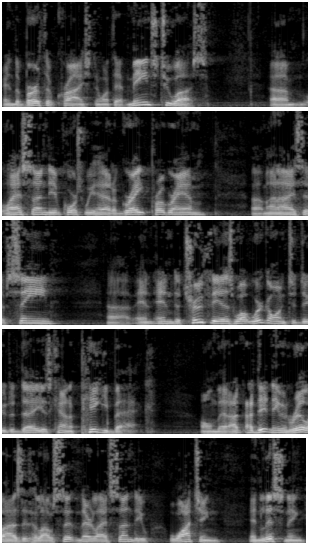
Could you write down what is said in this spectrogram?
and the birth of Christ and what that means to us. Um, last Sunday, of course, we had a great program uh, mine eyes have seen. Uh, and, and the truth is what we're going to do today is kind of piggyback on that. I, I didn't even realize it until I was sitting there last Sunday watching and listening.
